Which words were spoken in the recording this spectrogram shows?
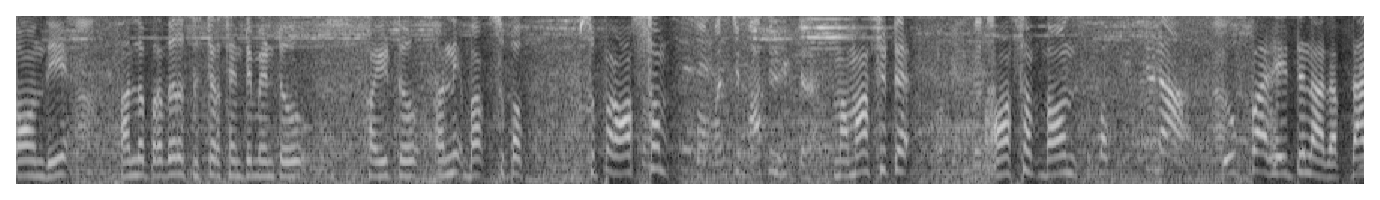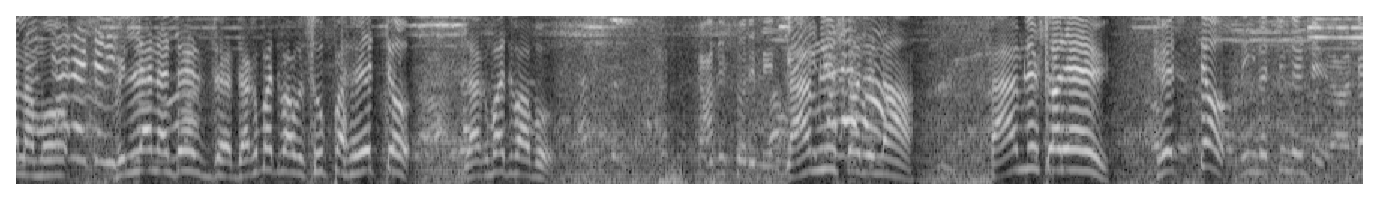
బాగుంది. అందులో బ్రదర్ సిస్టర్ సెంటిమెంటు ఫైట్ అన్ని బాగా సూపర్ సూపర్ ఆసమ్ సో మంచి మాసివ్ హిట్ మా ఆసమ్ బాగుంది. సూపర్ సూపర్ హిట్ నా చెప్తాను విల్లన్ అంటే జ- Jagapathi Babu super hit Jagapathi Babu. Family story main family story నా. ఫ్యామిలీ స్టోరీ హిట్ నీకు నచ్చింది ఏంటి? అంటే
